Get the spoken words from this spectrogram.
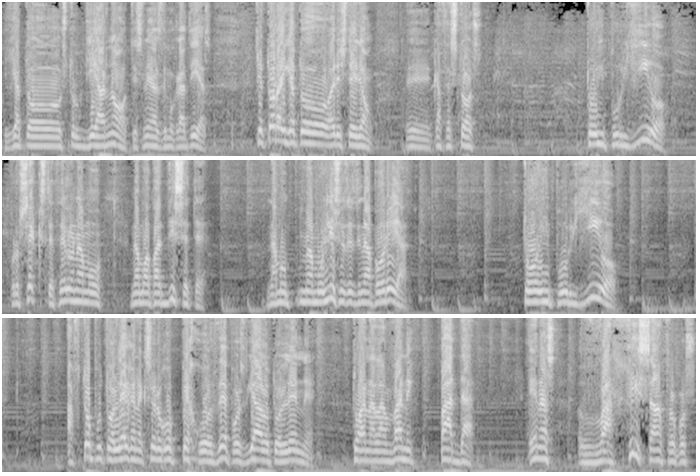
Για το στρουγκιανό της Νέας Δημοκρατίας και τώρα για το αριστεριό ε, καθεστώς. Το Υπουργείο προσέξτε θέλω να μου, να μου απαντήσετε να μου, να μου λύσετε την απορία. Το Υπουργείο αυτό που το λέγανε ξέρω εγώ πεχοδέ πως διάλο το λένε το αναλαμβάνει πάντα. Ένας βαθύς άνθρωπος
